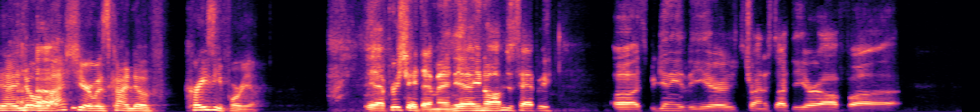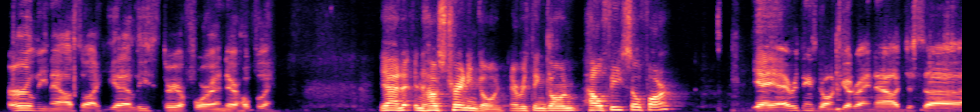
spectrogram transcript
I know last year was kind of crazy for you. Yeah, appreciate that, man. Yeah, you know, I'm just happy. Uh, it's beginning of the year. Trying to start the year off uh, early now, so I can get at least three or four in there, hopefully. Yeah, and, and how's training going? Everything going healthy so far? Yeah, yeah, everything's going good right now. Just uh,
